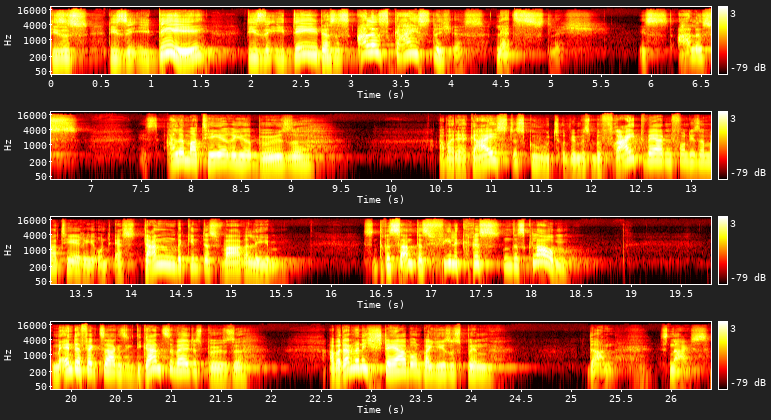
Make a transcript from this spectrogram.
Dieses, diese Idee, diese Idee, dass es alles geistlich ist, letztlich ist alles, ist alle Materie böse aber der Geist ist gut und wir müssen befreit werden von dieser Materie und erst dann beginnt das wahre Leben. Es ist interessant, dass viele Christen das glauben. Im Endeffekt sagen sie, die ganze Welt ist böse, aber dann, wenn ich sterbe und bei Jesus bin, dann ist nice.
